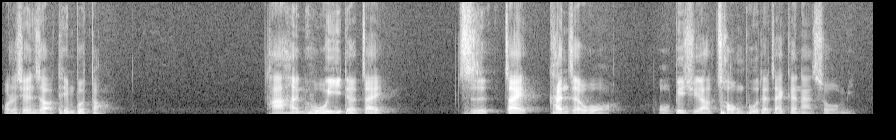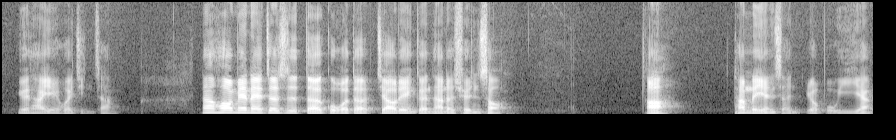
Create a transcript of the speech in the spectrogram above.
我的选手听不懂，他很狐疑的在直在看着我，我必须要重复的再跟他说明，因为他也会紧张。那后面呢，这是德国的教练跟他的选手，啊，他们的眼神又不一样。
